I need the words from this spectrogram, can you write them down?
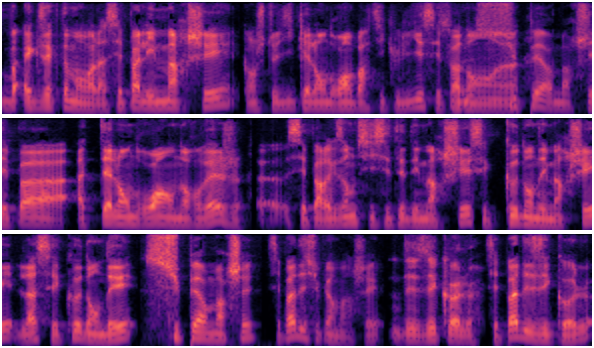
bah, Exactement, voilà. C'est pas les marchés. Quand je te dis quel endroit en particulier, c'est pas dans. euh, super c'est pas à tel endroit en Norvège. Euh, c'est par exemple si c'était des marchés, c'est que dans des marchés. Là, c'est que dans des. Supermarché. C'est pas des supermarchés. Des écoles. C'est pas des écoles.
